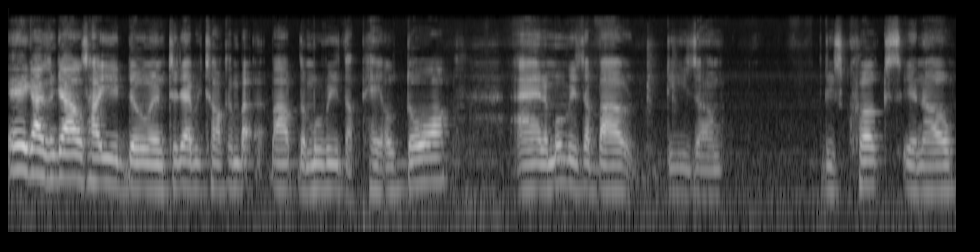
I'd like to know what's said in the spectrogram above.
Hey guys and gals, how you doing? Today we're talking about, about the movie The Pale Door, and the movie's about these um these crooks, you know,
